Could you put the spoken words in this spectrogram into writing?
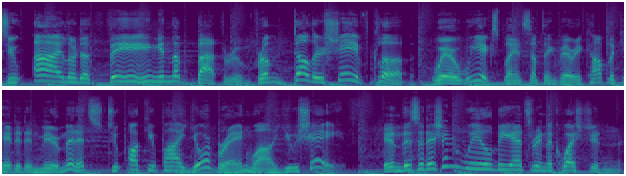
to I Learned a Thing in the Bathroom from Dollar Shave Club, where we explain something very complicated in mere minutes to occupy your brain while you shave. In this edition, we'll be answering the question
